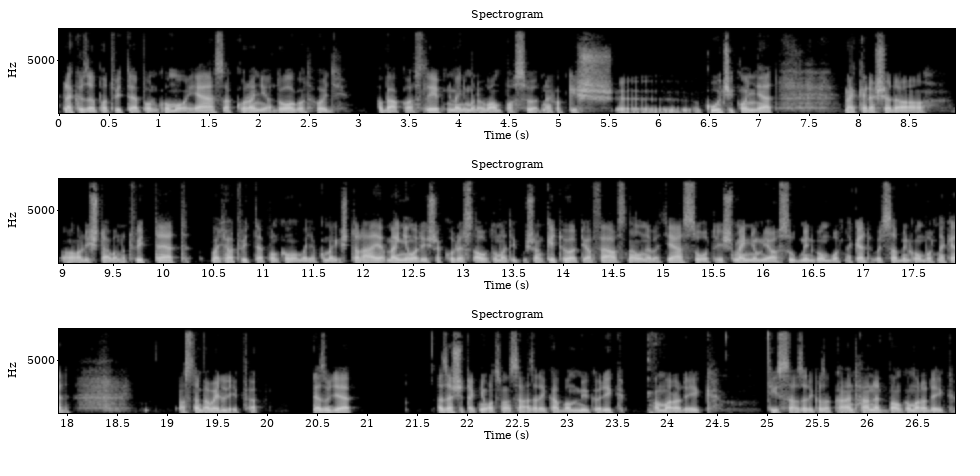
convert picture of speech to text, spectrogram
Legközelebb, ha twitter.com-on jársz, akkor annyi a dolgot, hogy ha be akarsz lépni, megnyomod a van passwordnek a kis ö, kulcsikonját, megkeresed a, a listában a Twittert, vagy ha a twitter.com-on vagy, akkor meg is találja, megnyomod, és akkor ezt automatikusan kitölti a felhasználó nevet, jelszót, és megnyomja a submit gombot neked, vagy submit gombot neked, aztán be vagy lépve. Ez ugye az esetek 80%-ában működik, a maradék 10% az a Kind Harnet bank, a maradék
